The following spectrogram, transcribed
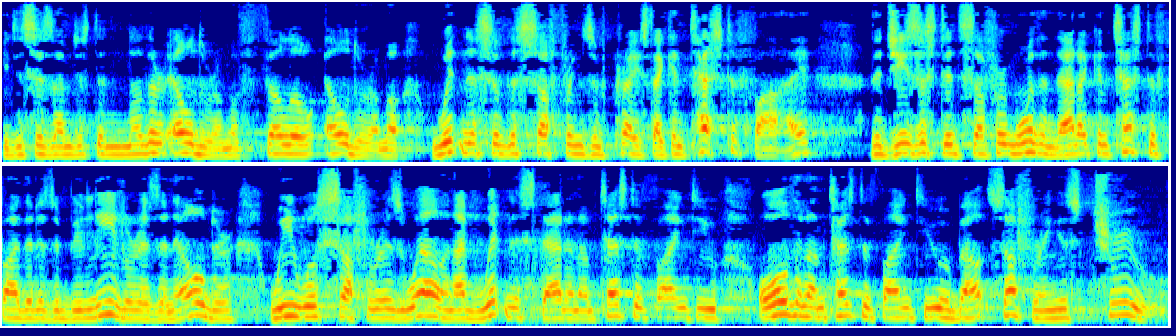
He just says, I'm just another elder. I'm a fellow elder. I'm a witness of the sufferings of Christ. I can testify that Jesus did suffer more than that. I can testify that as a believer, as an elder, we will suffer as well. And I've witnessed that and I'm testifying to you. All that I'm testifying to you about suffering is true.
